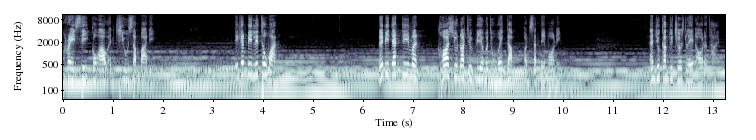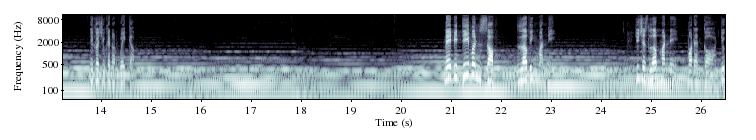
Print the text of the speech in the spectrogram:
crazy go out and kill somebody. It can be little one. Maybe that demon cause you not to be able to wake up on Sunday morning, and you come to church late all the time because you cannot wake up. Maybe demons of loving money. You just love money more than God. You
